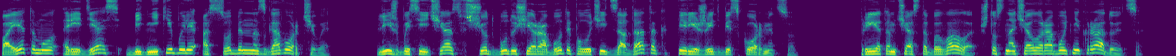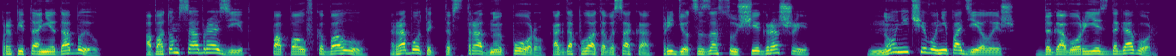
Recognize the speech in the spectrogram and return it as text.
Поэтому, рядясь, бедняки были особенно сговорчивы, лишь бы сейчас в счет будущей работы получить задаток пережить бескормицу. При этом часто бывало, что сначала работник радуется, пропитание добыл, а потом сообразит, попал в кабалу. Работать-то в страдную пору, когда плата высока, придется за сущие гроши. Но ничего не поделаешь, договор есть договор,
